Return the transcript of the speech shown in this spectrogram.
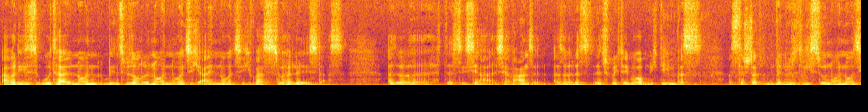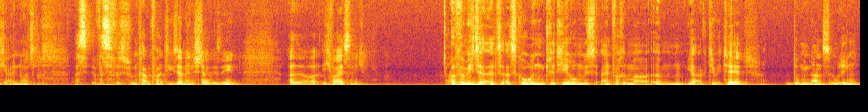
aber dieses Urteil, 9, insbesondere 99, 91, was zur Hölle ist das? Also das ist ja, ist ja Wahnsinn. Also das entspricht ja überhaupt nicht dem, was, was da stattfindet. Wenn du siehst, so 99, 91, was, was, was für einen Kampf hat dieser Mensch da gesehen? Also ich weiß nicht. Aber für mich als, als Scoring-Kriterium ist einfach immer ähm, ja, Aktivität, Dominanz im Ring.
